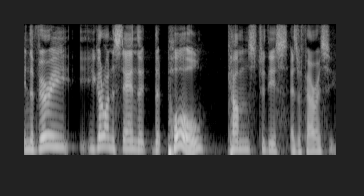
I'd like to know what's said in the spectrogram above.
In the very, you've got to understand that, that Paul comes to this as a Pharisee.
